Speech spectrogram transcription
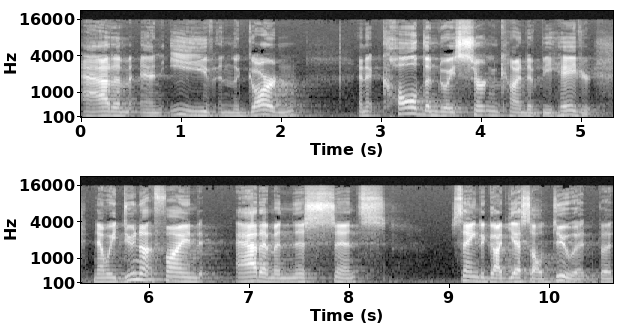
Adam and Eve in the garden and it called them to a certain kind of behavior. Now, we do not find Adam in this sense saying to God, Yes, I'll do it, but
